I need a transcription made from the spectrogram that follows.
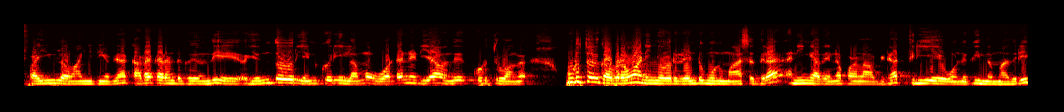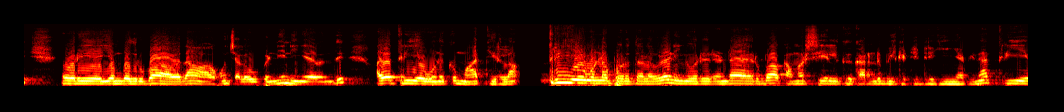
ஃபைவ்ல வாங்கிட்டீங்க அப்படின்னா கடை கரண்ட்டுக்கு வந்து எந்த ஒரு என்கொயரியும் இல்லாமல் உடனடியாக வந்து கொடுத்துருவோம் கொடுத்துருவாங்க. கொடுத்ததுக்கு அப்புறமா நீங்கள் ஒரு ரெண்டு மூணு மாசத்துல நீங்கள் அதை என்ன பண்ணலாம் அப்படின்னா த்ரீ ஏ ஒனுக்கு இந்த மாதிரி ஒரு எண்பது ரூபாய் தான் ஆகும் செலவு பண்ணி நீங்கள் வந்து அதை த்ரீ ஏ ஒனுக்கு மாற்றிடலாம் த்ரீ ஏ ஒன்னை பொறுத்தளவில் நீங்கள் ஒரு ரெண்டாயிரம் ரூபாய் கமர்ஷியலுக்கு கரண்ட் பில் கட்டிட்டு இருக்கீங்க அப்படின்னா த்ரீ ஏ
